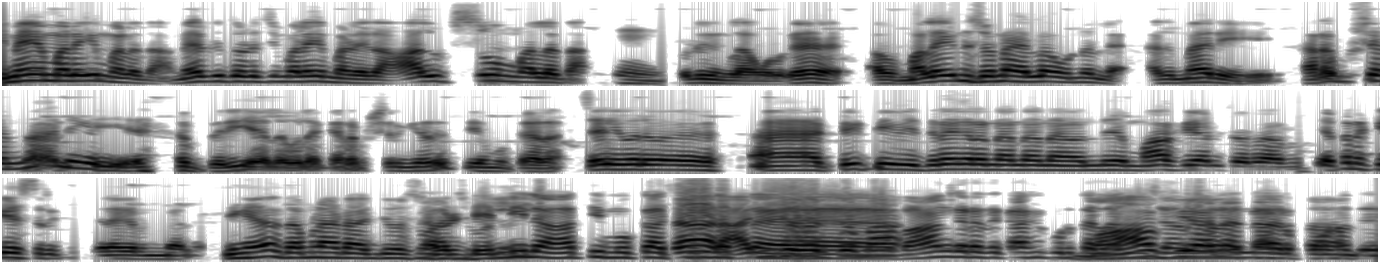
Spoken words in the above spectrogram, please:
இமயமலையும் மலை தான் மேற்கு தொடர்ச்சி மலையும் மலை தான் ஆல்ப்ஸும் மலை தான் ம். புரியுதுங்களா உங்களுக்கு? அப்ப மலைன்னு சொன்னா எல்லாம் ஒண்ணும் இல்ல. அது மாதிரி கரப்ஷன்னா நீங்க பெரிய அளவுல கரப்ஷன்ங்கிறது திமுக தான். சரி ஒரு டிடிவி தினகரன் அண்ணனை வந்து மாஃபியான்னு சொல்றாரு. எத்தனை கேஸ் இருக்கு தினகரன் மேல? நீங்க தான் தமிழ்நாடு அஞ்சு வருஷம் டெல்லியில அதிமுக வாங்குறதுக்காக கொடுத்த மாஃபியான்னு என்ன போனது.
